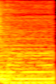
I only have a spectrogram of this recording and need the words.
Cha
